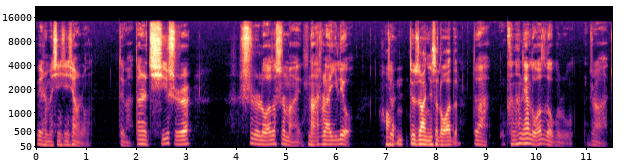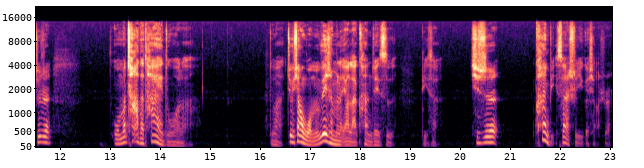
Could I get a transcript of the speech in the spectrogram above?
为什么欣欣向荣，对吧？但是其实是骡子是马，拿出来一溜，就就知道你是骡子了，对吧？可能连骡子都不如，你知道吧？就是我们差的太多了，对吧？就像我们为什么要来看这次比赛？其实看比赛是一个小事，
